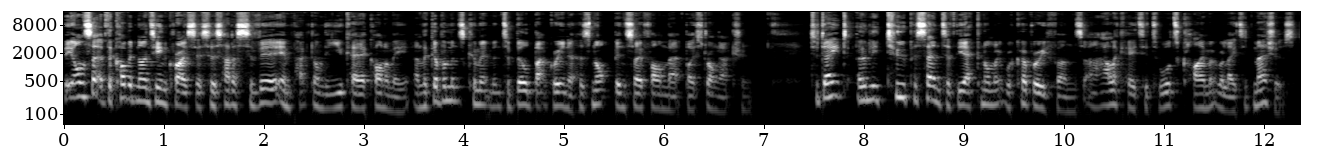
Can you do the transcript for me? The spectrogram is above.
the onset of the COVID 19 crisis has had a severe impact on the UK economy, and the government's commitment to build back greener has not been so far met by strong action. To date, only 2% of the economic recovery funds are allocated towards climate related measures,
